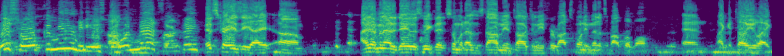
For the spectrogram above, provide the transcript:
This whole community is Oh. going nuts, aren't they? it's crazy. I um, I haven't had a day this week that someone hasn't stopped me and talked to me for about 20 minutes about football. And I can tell you, like,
